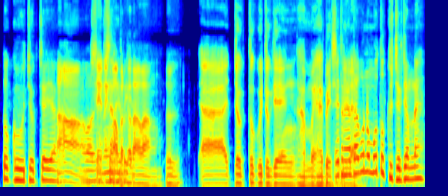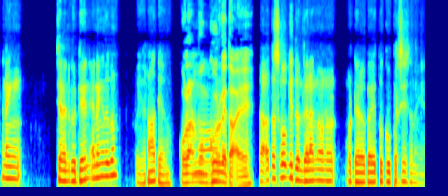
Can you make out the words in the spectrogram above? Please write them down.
Tugu Jogja yang Heeh, awalnya ke sana itu ya? Berketawang. Betul. Eh, Jog Tugu Jogja yang HB Eh ternyata aku nemu Tugu Jogja meneh neng Jalan Godian eneng itu kan. Oh, ya rawat ya. Kulon munggur gitu eh. Nah, terus kok gitu dalan ngono model kayak tugu persis ngono ya.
